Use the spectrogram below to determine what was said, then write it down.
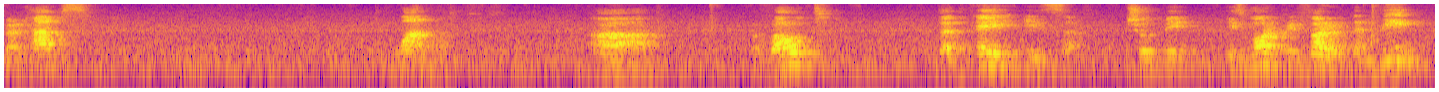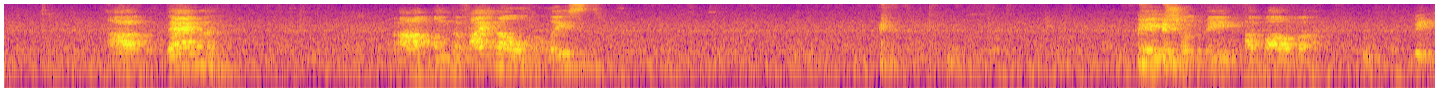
perhaps one uh, vote that A is uh, should be is more preferred than B, uh, then uh, on the final list A should be above uh, B.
